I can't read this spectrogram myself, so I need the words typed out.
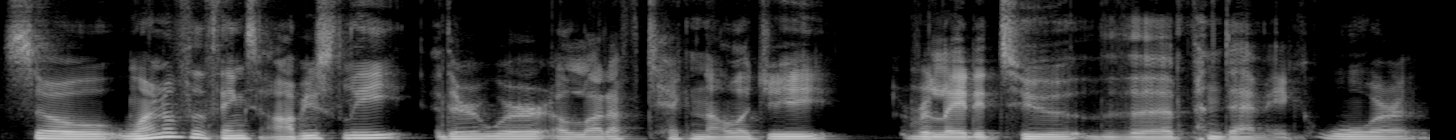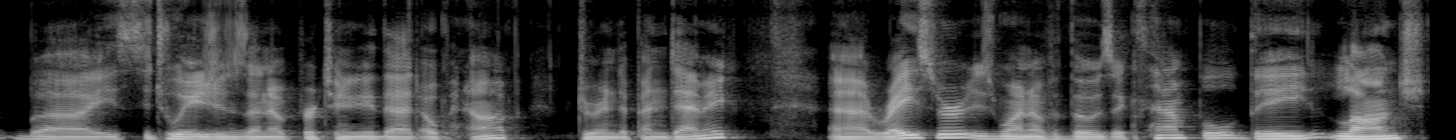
So, one of the things, obviously, there were a lot of technology related to the pandemic or by situations and opportunity that open up during the pandemic. Uh, Razer is one of those examples. They launched,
